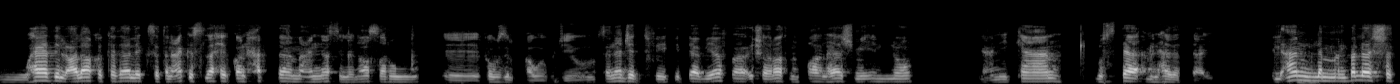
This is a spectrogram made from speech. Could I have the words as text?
وهذه العلاقة كذلك ستنعكس لاحقا حتى مع الناس اللي ناصروا فوز القوقجي وسنجد في كتاب يافا إشارات من طه الهاشمي إنه يعني كان مستاء من هذا التعيين الآن لما بلشت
